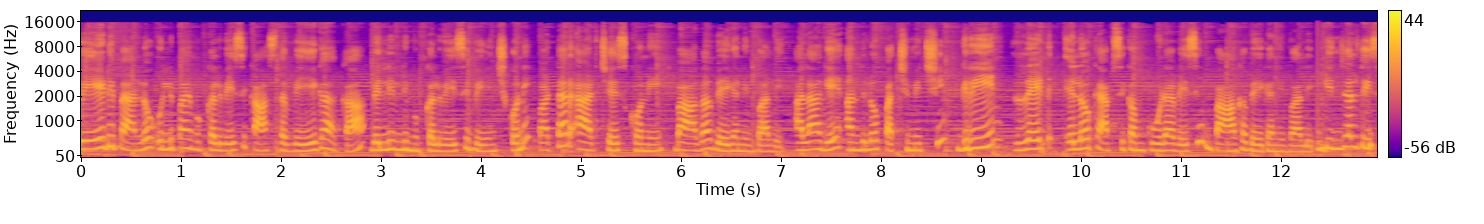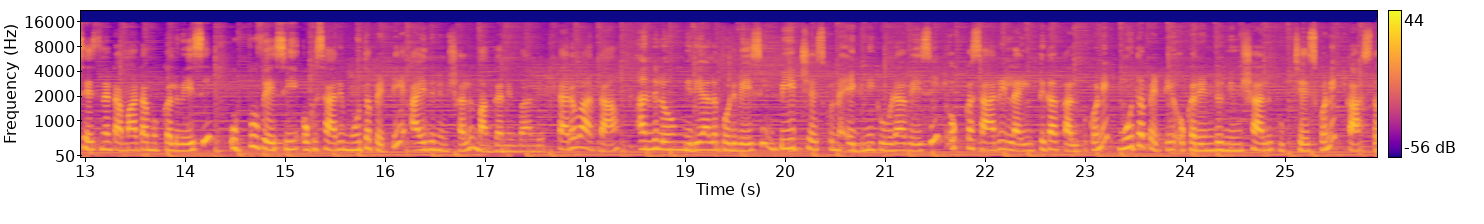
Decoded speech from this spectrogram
వేడి ప్యాన్లో ఉల్లిపాయ ముక్కలు వేసి కాస్త వేగాక వెల్లుల్లి ముక్కలు వేసి వేయించుకొని బటర్ యాడ్ చేసుకొని బాగా వేగనివ్వాలి. అలాగే అందులో పచ్చిమిర్చి గ్రీన్ రెడ్ ఎల్లో క్యాప్సికమ్ కూడా వేసి బాగా వేగనివ్వాలి. గింజలు తీసేసిన టమాటా ముక్కలు వేసి ఉప్పు వేసి ఒకసారి మూత పెట్టి ఐదు నిమిషాలు మగ్గనివ్వాలి. తర్వాత అందులో మిరియాల పొడి వేసి బీట్ చేసుకున్న ఎగ్ని కూడా వేసి ఒక్కసారి లైట్గా కలుపుకొని మూత పెట్టి ఒక రెండు నిమిషాలు కుక్ చేసుకొని కాస్త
